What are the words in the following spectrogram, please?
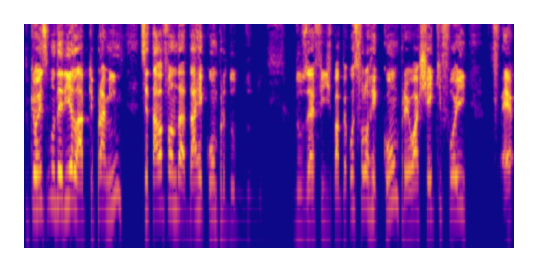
do que eu responderia lá. Porque para mim, você estava falando da, da recompra do, do, dos FI de papel. Quando você falou recompra, eu achei que foi. É,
